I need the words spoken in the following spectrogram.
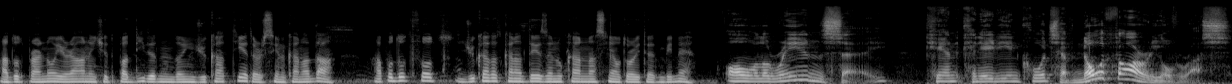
A do të pranojë Irani që të paditet në ndonjë gjykatë tjetër si në Kanada, apo do të thotë, gjykatat kanadeze nuk kanë asnjë autoritet mbi ne? Canadian courts have no authority over us?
